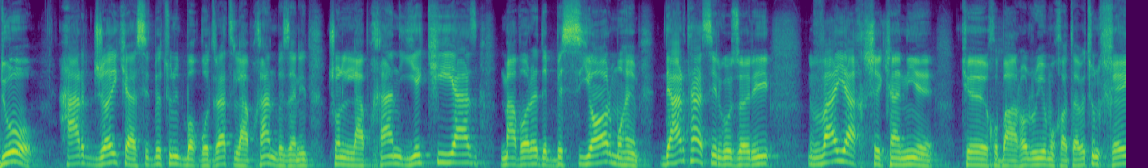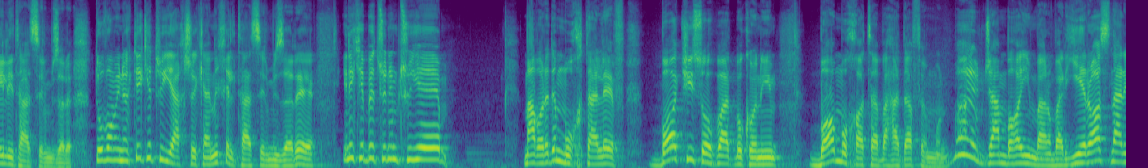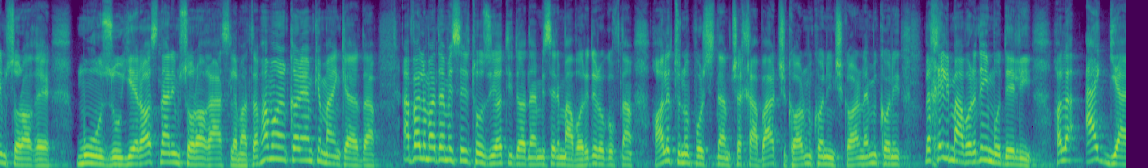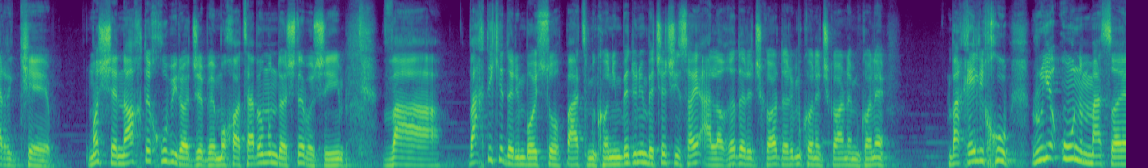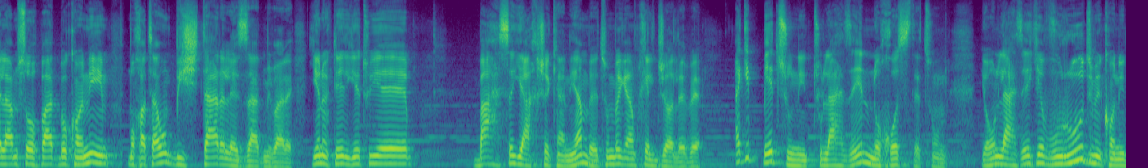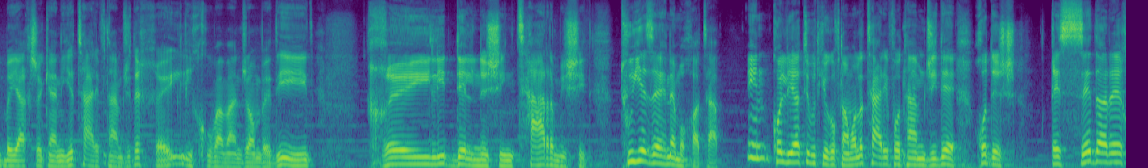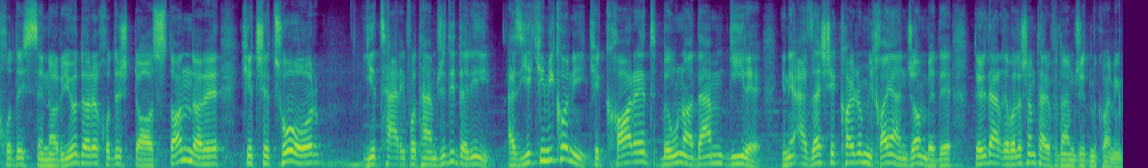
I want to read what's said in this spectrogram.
دو هر جایی که هستید بتونید با قدرت لبخند بزنید چون لبخند یکی از موارد بسیار مهم در تاثیرگذاری و یخشکنیه که خب به حال روی مخاطبتون خیلی تاثیر می‌ذاره. دومین نکته که توی یخشکنی خیلی تاثیر می‌ذاره اینه که بتونیم توی موارد مختلف. با کی صحبت بکنیم؟ با مخاطب هدفمون. ما جنبه های این برانور یه راست نریم سراغ موضوع یه راست نریم سراغ اصل مطلب. همون کاری هم که من کردم. اول اومدم یه سری توضیحاتی دادم یه سری مواردی رو گفتم. حالتون رو پرسیدم چه خبر چیکار می‌کنین چیکار نمی‌کنید به خیلی موارد این مدلی. حالا اگر که ما شناخت خوبی راجع به مخاطبمون داشته باشیم و وقتی که داریم باش صحبت می‌کنیم بدونیم به چه چیزهای علاقه داره چیکار داره می‌کنه چیکار نمی‌کنه. و خیلی خوب روی اون مسائل هم صحبت بکنیم مخاطبمون بیشتر لذت می‌بره. یه نکته دیگه توی بحث یخشکنی هم بهتون بگم خیلی جالبه. اگه بتونید تو لحظه نخستتون یا اون لحظه که ورود می‌کنید به یخشکنی یه تعریف تمجید خیلی خوبم انجام بدید. خیلی دلنشین تر میشید. توی ذهن مخاطب. این کلیاتی بود که گفتم. حالا تعریف و تمجیده. خودش قصه داره خودش سناریو داره خودش داستان داره که چطور یه تعریف و تمجیدی داری از یکی می‌کنی که کارت به اون آدم گیره. یعنی ازش یک کاری رو می‌خوای انجام بده. داری در قبالش هم تعریف و تمجید می‌کنی.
